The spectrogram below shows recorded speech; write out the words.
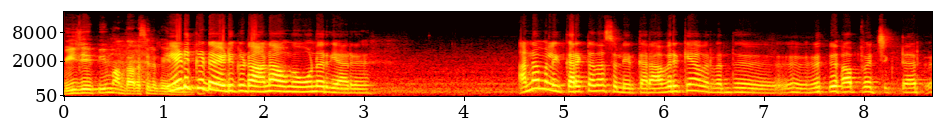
பிஜேபியும் அந்த அரசியலை எடுக்கட்டும் எடுக்கட்டும். ஆனால் அவங்க ஓனர் யாரு? அண்ணாமலை கரெக்டாக தான் சொல்லியிருக்காரு. அவருக்கே அவர் வந்து ஆப் வச்சுக்கிட்டாரு.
